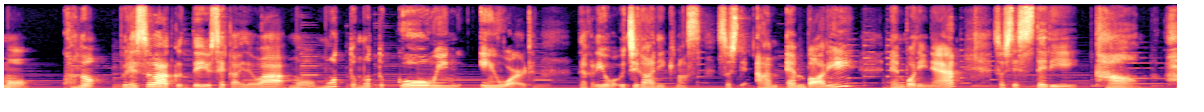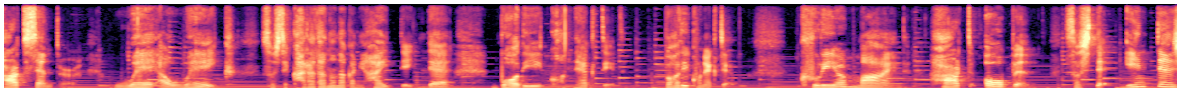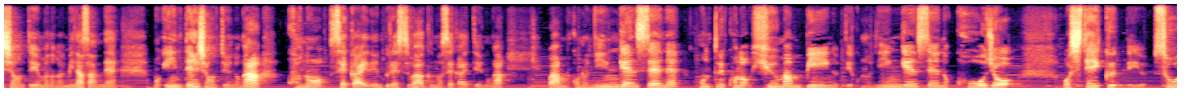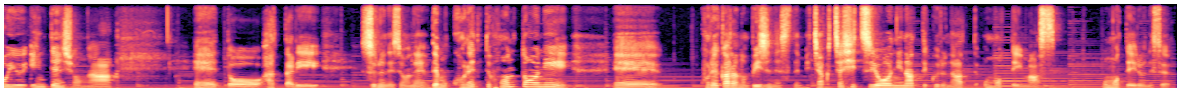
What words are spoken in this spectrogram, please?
もうこのブレスワークっていう世界ではもうもっともっと going inward だから要は内側に行きます。そして embody embody ね。そして steady, calm, heart center, wide awake そして体の中に入っていって body connected body connected clear mind heart open そして intention っていうものが皆さんねもう intention っていうのがこの世界でブレスワークの世界っていうのがはもうこの人間性ね本当にこの human being っていうこの人間性の向上をしていくっていうそういうインテンションがえっ、ー、とあったりするんですよね。でもこれって本当に、えー、これからのビジネスでめちゃくちゃ必要になってくるなって思っています。思っているんです。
